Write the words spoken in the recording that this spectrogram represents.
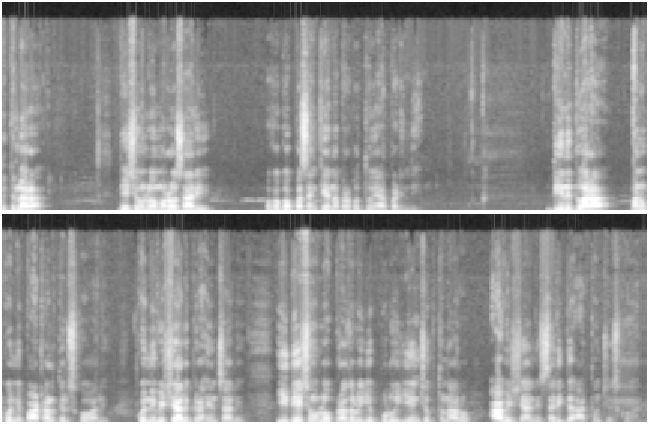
మిత్రులారా దేశంలో మరోసారి ఒక గొప్ప సంకీర్ణ ప్రభుత్వం ఏర్పడింది. దీని ద్వారా మనం కొన్ని పాఠాలు తెలుసుకోవాలి కొన్ని విషయాలు గ్రహించాలి. ఈ దేశంలో ప్రజలు ఎప్పుడు ఏం చెబుతున్నారో ఆ విషయాన్ని సరిగ్గా అర్థం చేసుకోవాలి.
